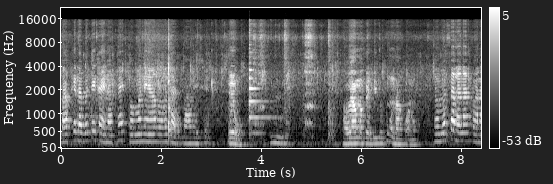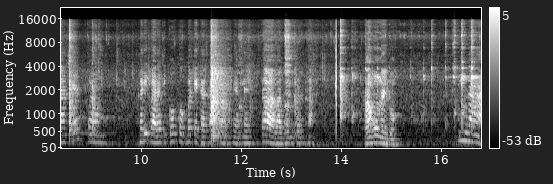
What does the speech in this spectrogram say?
બાફેલા બટેટા નાખાય તો મને આવા વધારે ભાવે છે. એવું? હવે આમાં કઈ બીજું શું નાખવાનું? મસાલા નાખવાના છે પણ ઘડીક વાર હજી કોક કોક બટેકા કાપવા છે એટલે તળાવા દો સરખા. આ નહીં તો ના.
